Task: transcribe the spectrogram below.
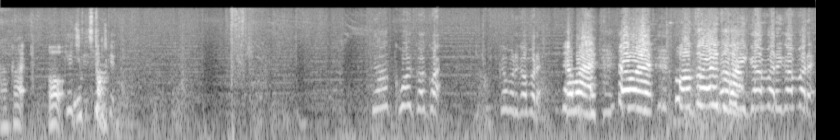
やばい。あケチケチケチ。いやー怖い怖い怖い。頑張れ頑張れ。やばいやばい。フォートナイトだ頑張れ頑張れ。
